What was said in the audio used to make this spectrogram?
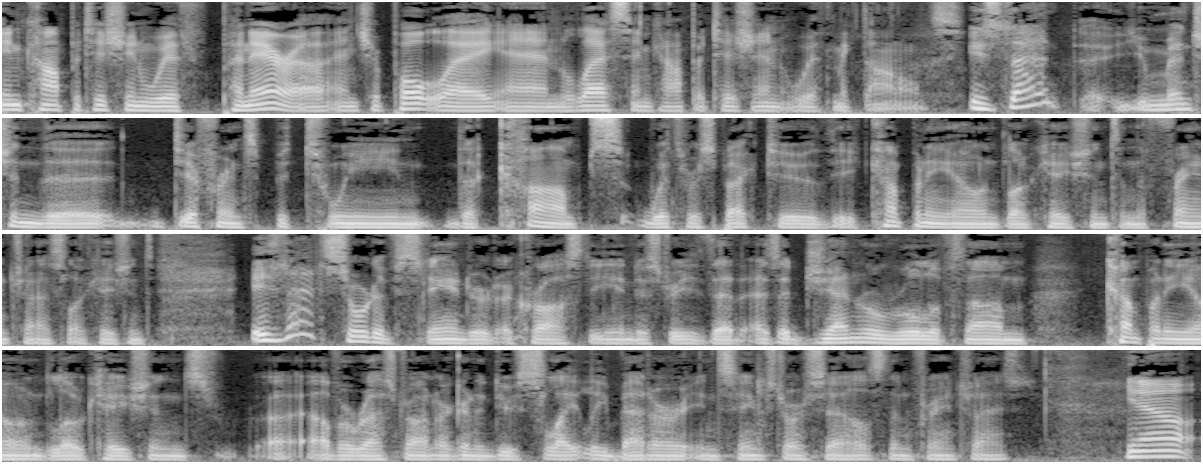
in competition with Panera and Chipotle and less in competition with McDonald's. Is that uh, you mentioned the difference between the comps with respect to the company-owned locations and the franchise locations? Is that sort of standard across the industry that, as a general rule of thumb, company-owned locations uh, of a restaurant are going to do slightly better in same-store sales than franchise? You know,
